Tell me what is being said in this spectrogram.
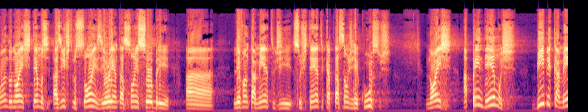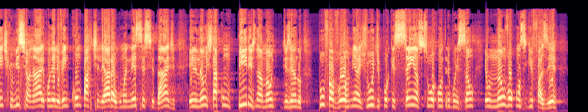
quando nós temos as instruções e orientações sobre ah, levantamento de sustento e captação de recursos, nós aprendemos biblicamente que o missionário, quando ele vem compartilhar alguma necessidade, ele não está com um pires na mão dizendo, por favor, me ajude, porque sem a sua contribuição eu não vou conseguir fazer.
